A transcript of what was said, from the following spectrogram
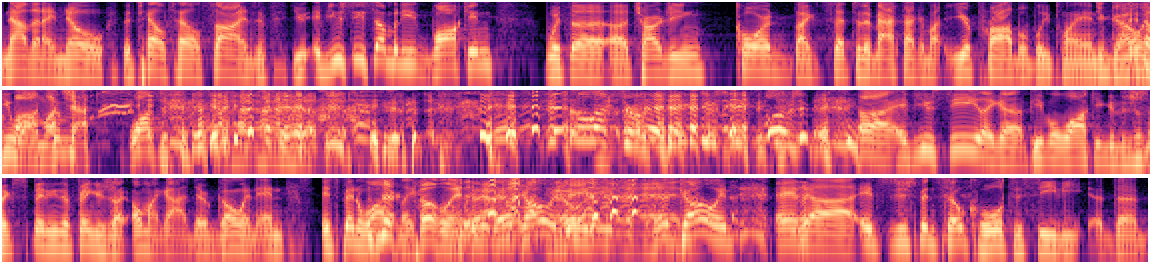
now that I know the telltale signs, if you if you see somebody walking with a, a charging cord like set to their backpack, and you're probably playing. You're going. If It's you bomb, watch watch them, watch. it's an electron. There's an explosion. Uh, if you see like uh, people walking and just like spinning their fingers, you're like, oh my god, they're going. And it's been wild. They're like, going. They're, they're going, baby. They're going. And uh, it's just been so cool to see the the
